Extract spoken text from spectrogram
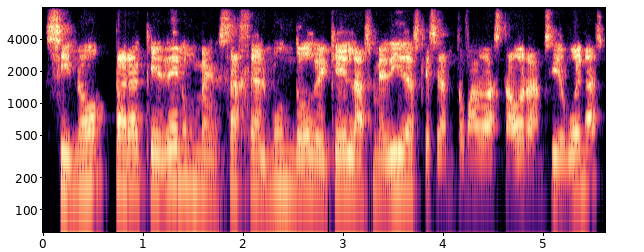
sino para que den un mensaje al mundo de que las medidas que se han tomado hasta ahora han sido buenas.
